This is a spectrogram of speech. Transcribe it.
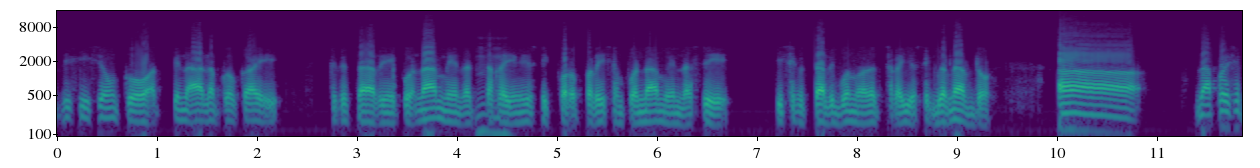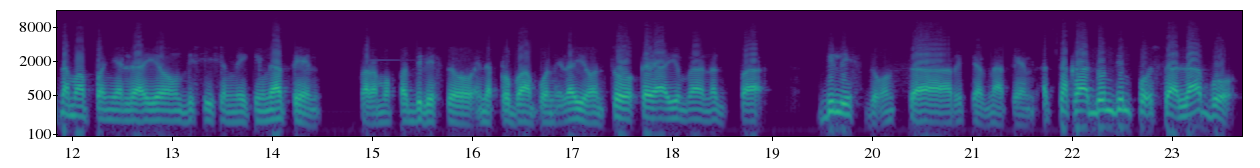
decision ko at pinaalam ko kay secretary po namin at saka Mhm. yung Music Corporation po namin na si, si Secretary Bono at saka Yusek Bernardo. Ah, na-appreciate naman po nila yung decision making natin para mapabilis so inaprobahan po nila yon so kaya yung mga nagpa bilis doon sa repair natin. At saka doon din po sa Labo,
